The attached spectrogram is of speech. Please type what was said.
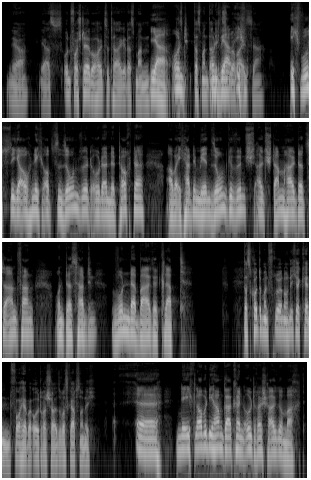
Ja. Ja, es ist unvorstellbar heutzutage, dass man, ja, und, dass, dass man da nichts wer, drüber weiß, ich, ja. Ich wusste ja auch nicht, ob es ein Sohn wird oder eine Tochter, aber ich hatte mir einen Sohn gewünscht als Stammhalter zu Anfang und das hat mhm. wunderbar geklappt. Das konnte man früher noch nicht erkennen, vorher bei Ultraschall. Sowas gab es noch nicht. Äh, nee, ich glaube, die haben gar keinen Ultraschall gemacht.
